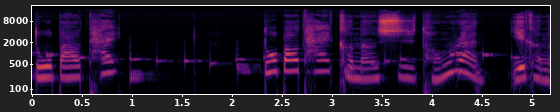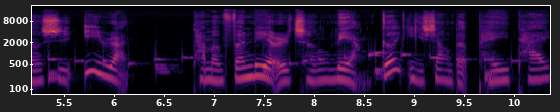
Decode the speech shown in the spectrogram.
多胞胎，多胞胎可能是同卵，也可能是异卵，它们分裂而成两个以上的胚胎，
